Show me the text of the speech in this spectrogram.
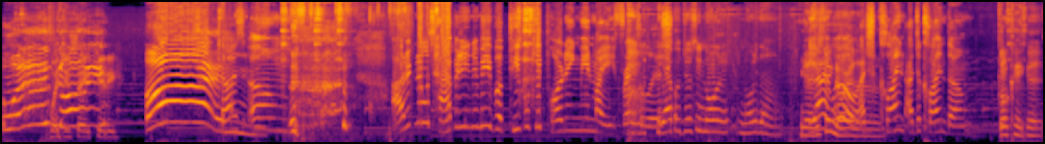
What is What'd going you say, kitty? Guys, um, I don't know what's happening to me, but people keep partying me and my friends list. Yeah, but just ignore ignore them. Yeah, Yeah, just I will. ignore I declined. I declined them. Okay, good.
